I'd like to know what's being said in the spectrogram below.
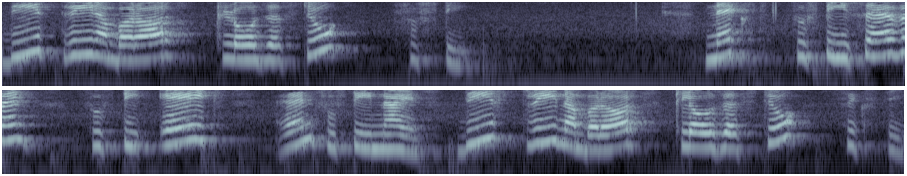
these three number are closest to 50 next 57 58 and 59 these three number are closest to 60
